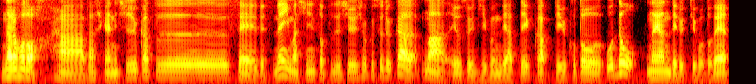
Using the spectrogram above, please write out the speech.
なるほど。はあ、確かに就活生ですね。今、新卒で就職するか、まあ、要するに自分でやっていくかっていうことを悩んでるっていうことで、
